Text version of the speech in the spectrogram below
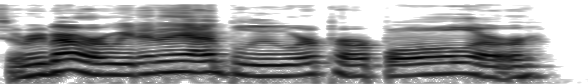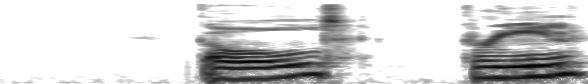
So remember, we didn't add blue or purple or gold, green.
